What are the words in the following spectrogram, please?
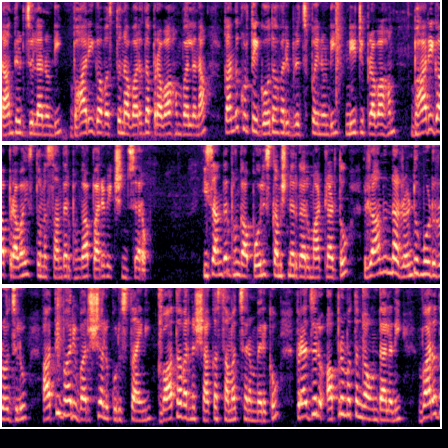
నాందేడ్ జిల్లా నుండి భారీగా వస్తున్న వరద ప్రవాహం వలన కందకుర్తి గోదావరి బ్రిడ్జిపై నుండి నీటి ప్రవాహం భారీగా ప్రవహిస్తున్న సందర్భంగా పర్యవేక్షించారు. ఈ సందర్భంగా పోలీస్ కమిషనర్ గారు మాట్లాడుతూ రానున్న రెండు మూడు రోజులు అతి భారీ వర్షాలు కురుస్తాయని వాతావరణ శాఖ సమాచారం మేరకు ప్రజలు అప్రమత్తంగా ఉండాలని వరద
